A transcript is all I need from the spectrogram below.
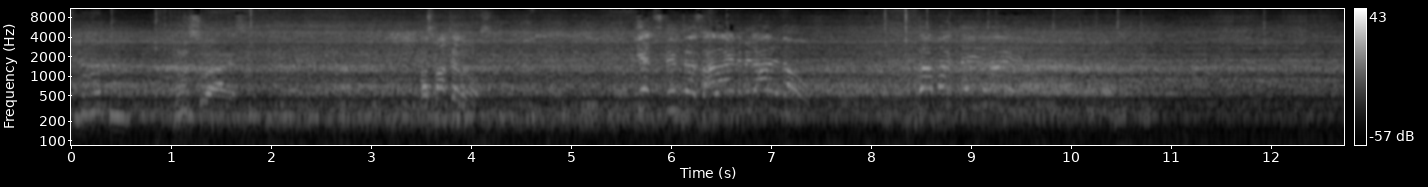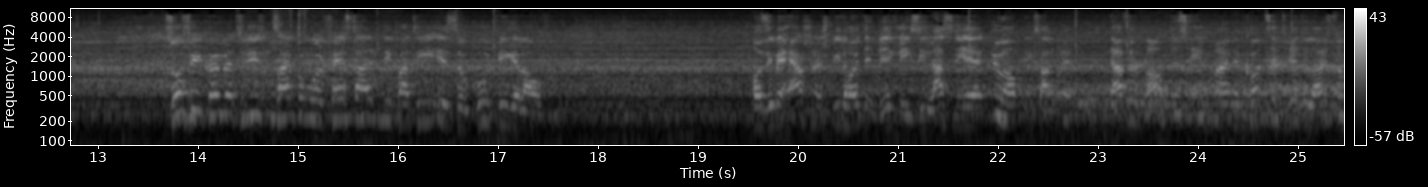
Zu behalten. Luis Suarez. Was macht er draus? Jetzt nimmt er es alleine mit allen auf. Da macht er ihn rein. So viel können wir zu diesem Zeitpunkt wohl festhalten. Die Partie ist so gut wie gelaufen. Und sie beherrschen das Spiel heute wirklich. Sie lassen hier überhaupt nichts anbrennen. Dafür braucht es eben eine konzentrierte Leistung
